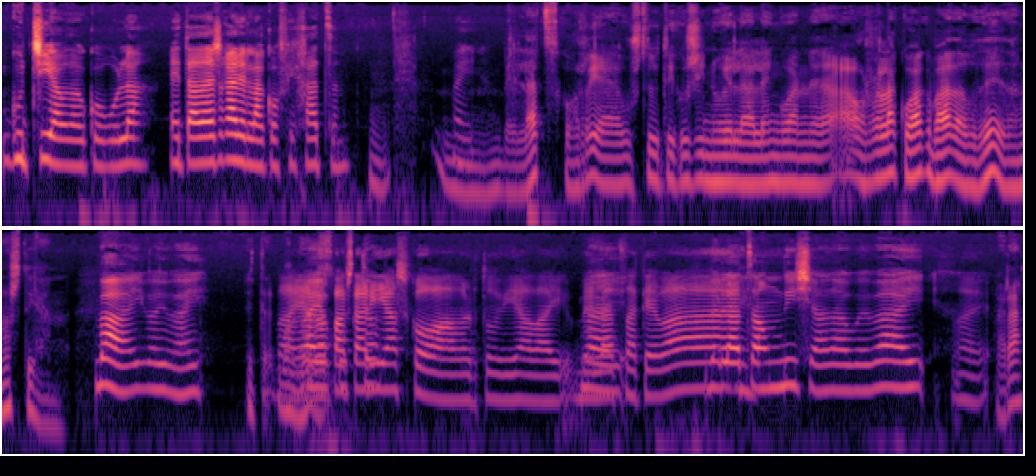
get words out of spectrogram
gutxi hau daukogula, eta da ez garelako fijatzen. Bai. Mm, Belatz, gorria, uste dut ikusi nuela lenguan horrelakoak badaude donostian. Bai, bai, bai. Eta, Bai, Bai, harrapakari asko agertu dira, bai. Belatzake bai. Belatza hundixa daue bai, Bai. Ara?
